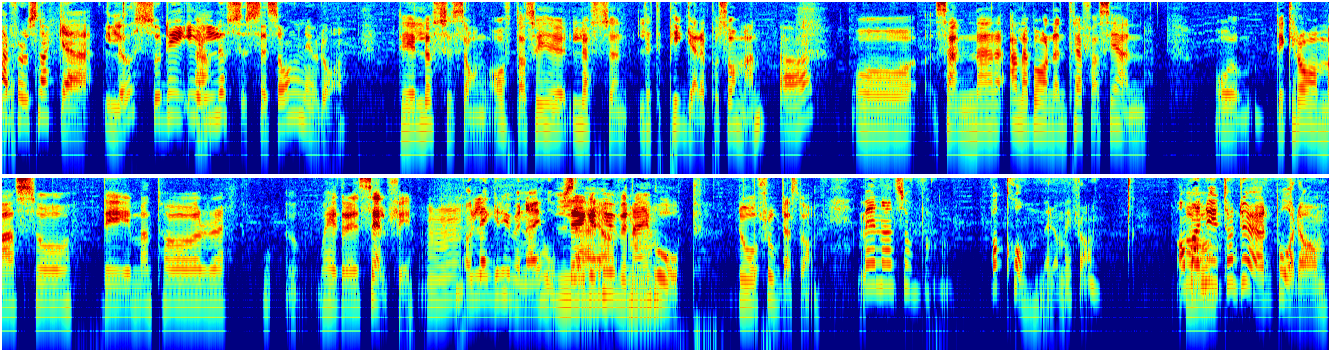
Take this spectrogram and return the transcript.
här för att snacka löss och det är Ja. lössäsong nu då. Det är lössäsong. Ofta så är lössen lite piggare på sommaren. Ja. Och sen när alla barnen träffas igen och det kramas och det, man tar, vad heter det, selfie. Mm, och lägger huvudena ihop Lägger här, ja. huvudena Mm. ihop, då frodas de. Men alltså, var kommer de ifrån? Om man Ja. nu tar död på dem,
